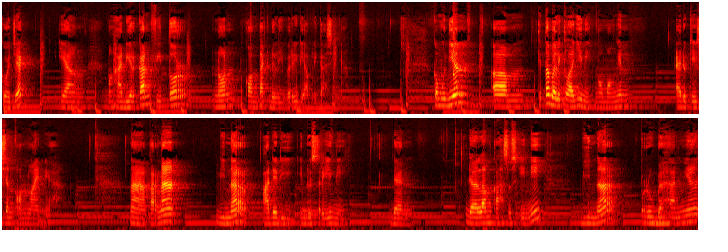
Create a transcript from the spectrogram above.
Gojek yang menghadirkan fitur non contact delivery di aplikasinya. Kemudian um, kita balik lagi nih ngomongin education online ya. Nah, karena Binar ada di industri ini dan dalam kasus ini Binar perubahannya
